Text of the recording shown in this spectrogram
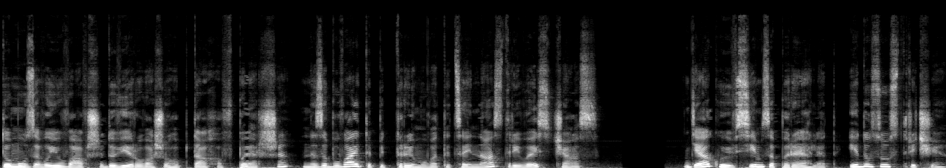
Тому, завоювавши довіру вашого птаха вперше, не забувайте підтримувати цей настрій весь час. Дякую всім за перегляд і до зустрічі!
